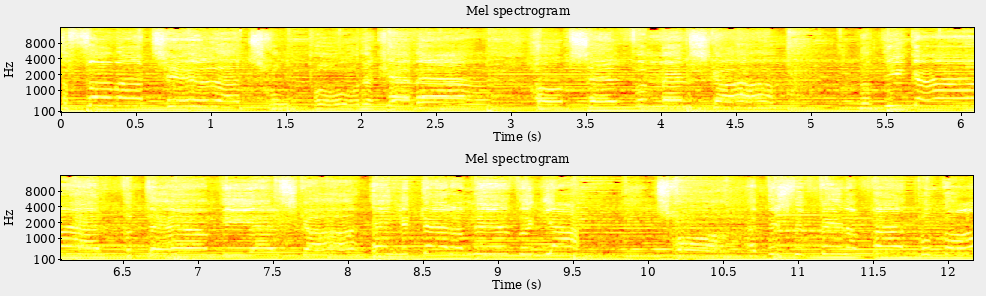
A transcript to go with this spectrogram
der får mig til at tro på, der kan være håb selv for mennesker. Når vi gør alt for dem, vi elsker. Engle daler ned, for jeg tror, at hvis vi finder fred på vores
